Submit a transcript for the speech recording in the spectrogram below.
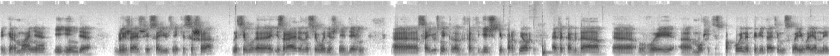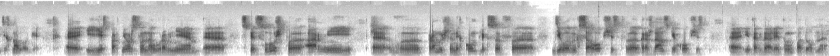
и Германия, и Индия, ближайшие союзники США, Израиля на сегодняшний день – Э, союзник, э, стратегический партнер – это когда э, вы можете спокойно передать ему свои военные технологии. И есть партнерство на уровне спецслужб, армии, промышленных комплексов, деловых сообществ, гражданских обществ и так далее и тому подобное.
